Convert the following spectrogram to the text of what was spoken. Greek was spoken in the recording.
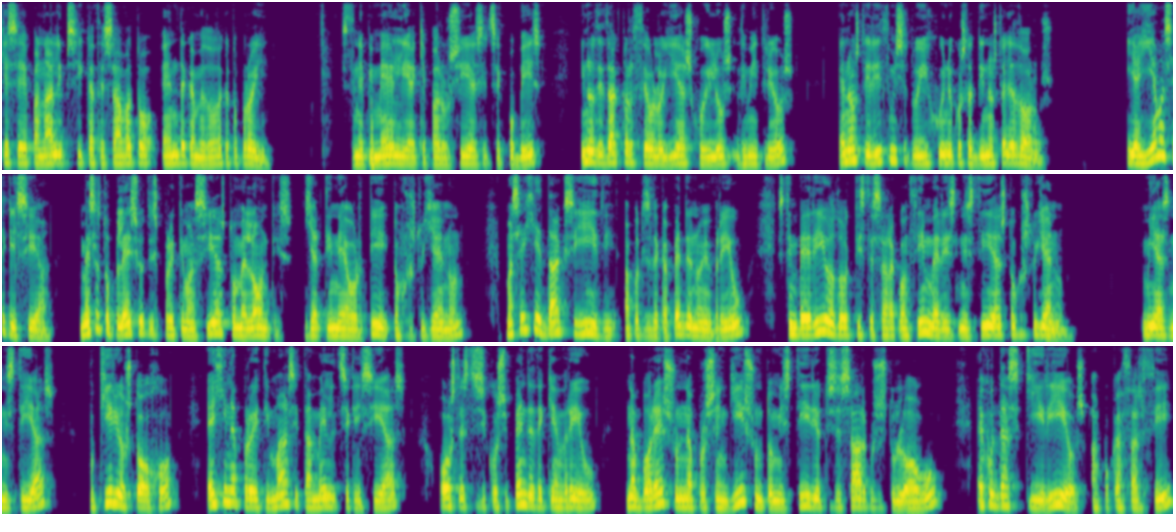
και σε επανάληψη κάθε Σάββατο 11 με 12 το πρωί. Στην επιμέλεια και παρουσίαση της εκπομπής είναι ο διδάκτορ θεολογίας Χοηλούς Δημήτριος, ενώ στη ρύθμιση του ήχου είναι ο Κωνσταντίνος Τελιαδόρος. Η Αγία μας Εκκλησία, μέσα στο πλαίσιο της προετοιμασίας των μελών της για την εορτή των Χριστουγέννων, μας έχει εντάξει ήδη από τις 15 Νοεμβρίου στην περίοδο της τεσσαρακονθήμερης νηστείας των Χριστουγέννων. Μιας νηστείας που κύριο στόχο έχει να προετοιμάσει τα μέλη της Εκκλησίας ώστε στις 25 Δεκεμβρίου να μπορέσουν να προσεγγίσουν το μυστήριο της εσάρκωσης του Λόγου έχοντας κυρίως αποκαθαρθεί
